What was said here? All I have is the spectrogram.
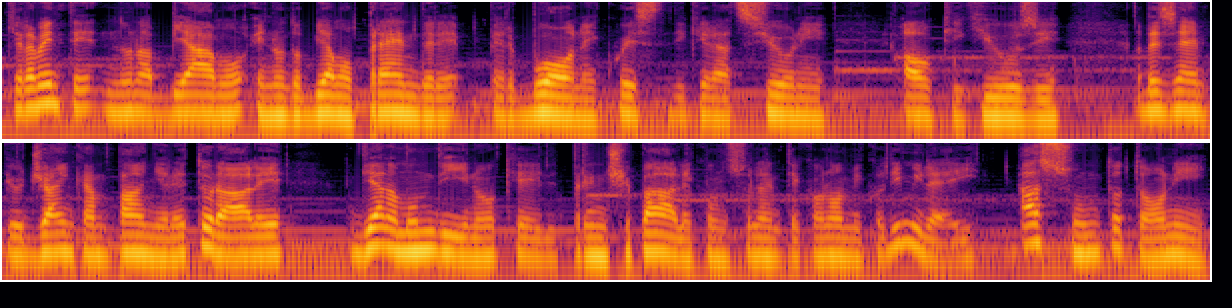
Chiaramente non abbiamo e non dobbiamo prendere per buone queste dichiarazioni a occhi chiusi. Ad esempio, già in campagna elettorale Diana Mondino, che è il principale consulente economico di Milei, ha assunto toni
